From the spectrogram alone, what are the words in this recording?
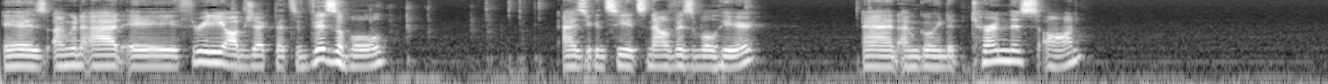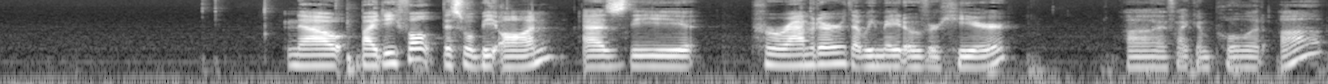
is I'm going to add a 3D object that's visible. As you can see, it's now visible here. And I'm going to turn this on. Now, by default, this will be on as the parameter that we made over here. Uh, if I can pull it up,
